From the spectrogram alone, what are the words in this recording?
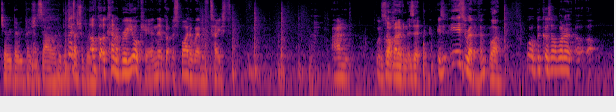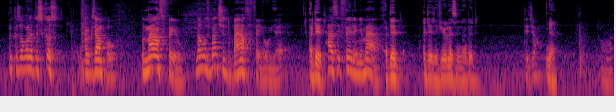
cherry berry pastry sour with the Let's- special brew. I've got a can of Brew York here, and they've got the spider web of taste. And we've It's got, not relevant, is it? Is, it is relevant. Why? Well, because I want to, uh, uh, because I want to discuss, for example, the mouth feel. No one's mentioned the mouth feel yet. I did. How's it feel in your mouth? I did. I did. If you were listening, I did. Did you? Yeah. All right.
